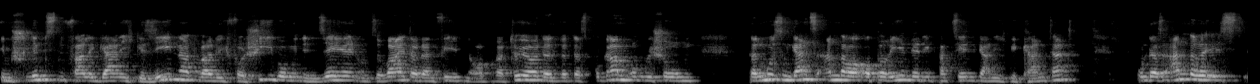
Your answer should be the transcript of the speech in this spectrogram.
im schlimmsten Falle gar nicht gesehen hat, weil durch Verschiebungen in Sälen und so weiter, dann fehlt ein Operateur, dann wird das Programm umgeschoben, dann muss ein ganz anderer operieren, der den Patient gar nicht gekannt hat. Und das andere ist,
